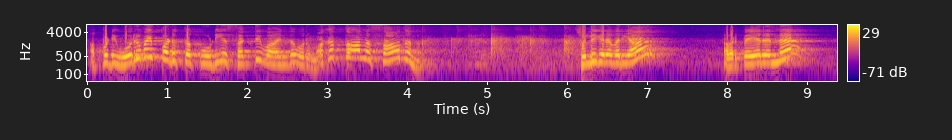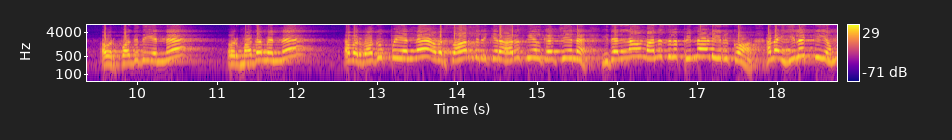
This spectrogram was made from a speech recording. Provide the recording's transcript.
அப்படி ஒருமைப்படுத்தக்கூடிய சக்தி வாய்ந்த ஒரு மகத்தான சாதனம் சொல்லுகிறவர் யார்? அவர் பெயர் என்ன? அவர் பகுதி என்ன? அவர் மதம் என்ன? அவர் வகுப்பு என்ன? அவர் சார்ந்திருக்கிற அரசியல் கட்சி என்ன? இதெல்லாம் மனசுல பின்னாடி இருக்கும். ஆனா இலக்கியம்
